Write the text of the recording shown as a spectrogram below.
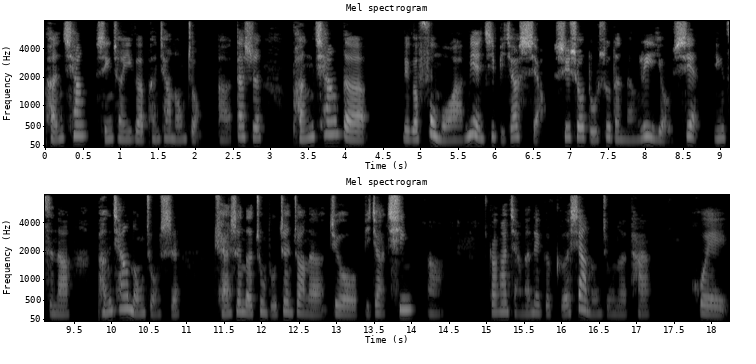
盆腔，形成一个盆腔脓肿啊。但是盆腔的那个腹膜啊，面积比较小，吸收毒素的能力有限，因此呢，盆腔脓肿时。全身的中毒症状呢就比较轻啊，刚刚讲的那个膈下脓肿呢，它会，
